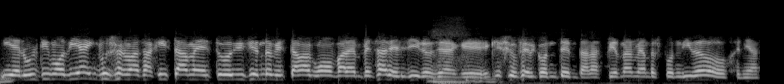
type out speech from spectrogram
Y el último día incluso el masajista me estuvo diciendo que estaba como para empezar el giro, o sea que, que súper contenta. Las piernas me han respondido genial.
